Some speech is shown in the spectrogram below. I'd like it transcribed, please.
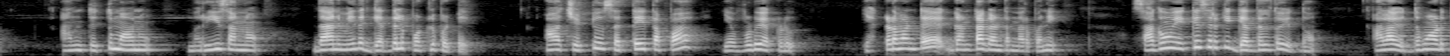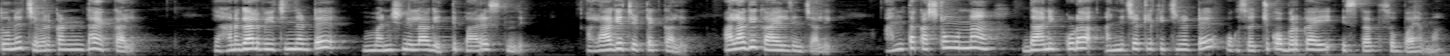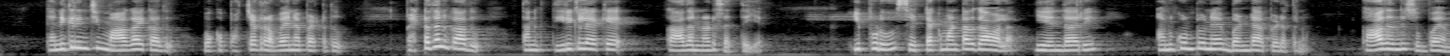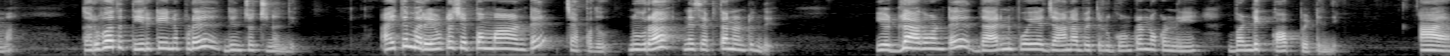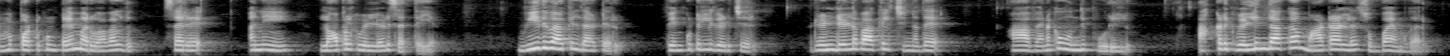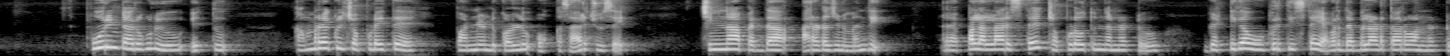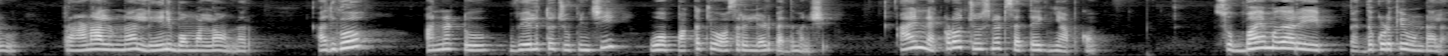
అంతెత్తు మాను మరీ సన్నం. దాని మీద గెద్దలు పొట్లు పట్టాయి. ఆ చెట్టు సత్తయ్య తప్ప ఎవ్వడూ ఎక్కడు. ఎక్కడమంటే గంట గంటన్నర పని. సగం ఎక్కేసరికి గెద్దలతో యుద్ధం. అలా యుద్ధం ఆడుతూనే చివరికంటా ఎక్కాలి. యానగాలి వీచిందంటే మనిషిని ఇలాగ ఎత్తి పారేస్తుంది. అలాగే చెట్టెక్కాలి అలాగే కాయలు దించాలి అంత కష్టం ఉన్నా దానికి కూడా అన్ని చెట్లకి ఇచ్చినట్టే ఒక సొచ్చు కొబ్బరికాయ ఇస్తుంది సుబ్బాయమ్మ. కనికరించి మాగాయ కాదు ఒక పచ్చడి రవ్వైనా పెట్టదు. పెట్టదని కాదు తనకు తీరిక లేకే కాదన్నాడు సత్తయ్య ఇప్పుడు సెట్టెక్కమంటది కావాలా? ఏం దారి? అనుకుంటూనే బండి ఆపాడతను కాదంది సుబ్బాయమ్మ. తరువాత తీరికైనప్పుడే దించొచ్చినంది. అయితే మరేమిటో చెప్పమ్మా అంటే చెప్పదు. నువ్వురా నేను చెప్తానంటుంది ఎడ్లు ఆగమంటే దారిని పోయే జానాబెత్తుడు గుంటన్నొకడిని బండికి కాపు పెట్టింది. ఆ అమ్మ పట్టుకుంటే మరి వదలదు. సరే అని లోపలికి వెళ్ళాడు సత్తయ్య. వీధి వాకిలి దాటారు. పెంకుటిల్లు గడిచారు. రెండేళ్ళ వాకిలి చిన్నదే. ఆ వెనక ఉంది పూరిల్లు. అక్కడికి వెళ్ళిందాకా మాట్లాడలేదు సుబ్బాయమ్మ గారు పూరింటి అరుగులు ఎత్తు. కమ్మరేకులు చప్పుడైతే పన్నెండు కళ్ళు ఒక్కసారి చూశాయి చిన్న పెద్ద అరడజను మంది రెప్పలల్లారిస్తే చప్పుడవుతుందన్నట్టు గట్టిగా ఊపిరి తీస్తే ఎవరు దెబ్బలాడతారో అన్నట్టు ప్రాణాలున్నా లేని బొమ్మల్లా ఉన్నారు. అదిగో అన్నట్టు వేలుతో చూపించి ఓ పక్కకి ఓసరెళ్ళాడు పెద్ద మనిషి. ఆయన్ని ఎక్కడో చూసినట్టు సత్య జ్ఞాపకం. సుబ్బాయమ్మ గారి పెద్ద కొడుకే ఉండాల.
